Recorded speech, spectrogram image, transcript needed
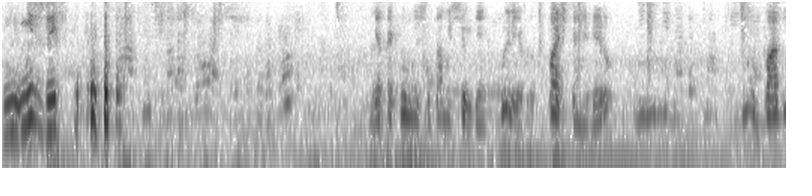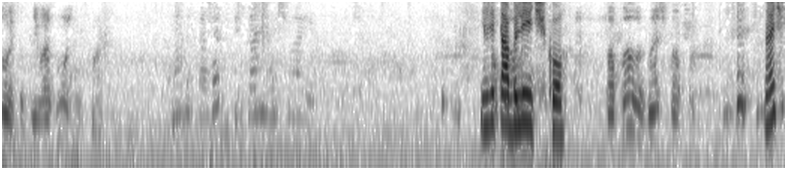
Не, сжечь. Я так думаю, что там еще где-нибудь были. Я просто пачками беру. Ну, по одной тут невозможно смотреть. Надо сажать специального человека. Или табличку. Попало, значит попало. Значит,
